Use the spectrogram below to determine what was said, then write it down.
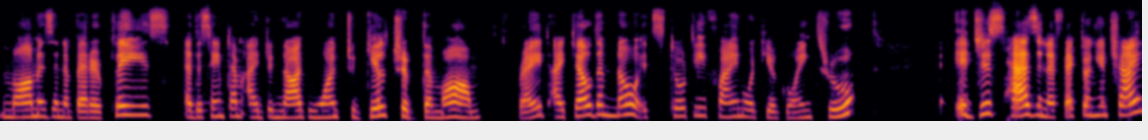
mom is in a better place. At the same time i do not want to guilt trip the mom right? I tell them no it's totally fine what you're going through. It just has an effect on your child.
